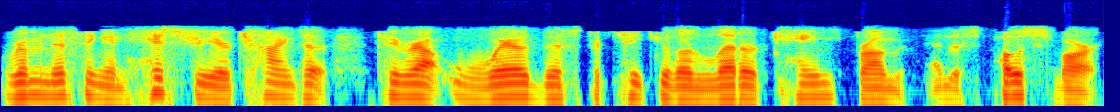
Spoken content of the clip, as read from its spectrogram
reminiscing in history or trying to figure out where this particular letter came from and this postmark,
